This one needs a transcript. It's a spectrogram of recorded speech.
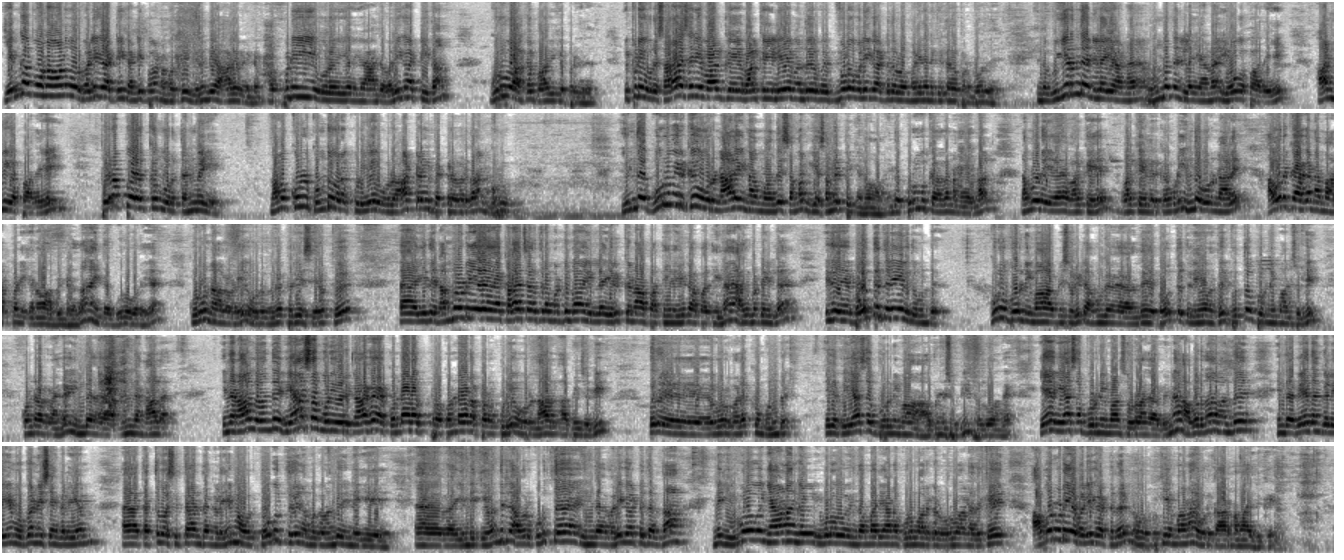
எங்க போனாலும் ஒரு வழிகாட்டி கண்டிப்பா நமக்கு இருந்தே ஆக வேண்டும். அப்படி ஒரு அந்த வழிகாட்டி தான் குருவாக பாவிக்கப்படுகிறது. இப்படி ஒரு சராசரி வாழ்க்கை வாழ்க்கையிலேயே வந்து இவ்வளவு வழிகாட்டுதல் ஒரு மனிதனுக்கு தேவைப்படும் போது இந்த உயர்ந்த நிலையான உன்னத நிலையான யோக பாதையை ஆன்மீக பாதையை பிறப்பிருக்கும் ஒரு தன்மையை நமக்குள் கொண்டு வரக்கூடிய ஒரு ஆற்றல் பெற்றவர் தான் குரு. இந்த குருவிற்கு ஒரு நாளை நாம் வந்து சமர்ப்பிக்க சமர்ப்பிக்கணும். இந்த குருவுக்காக நம்ம ஒரு நாள் நம்மளுடைய வாழ்க்கையை வாழ்க்கையில் இருக்கக்கூடிய இந்த ஒரு நாளை அவருக்காக நம்ம அர்ப்பணிக்கணும் அப்படின்றது தான் இந்த குருவுடைய குரு நாளுடைய ஒரு மிகப்பெரிய சிறப்பு. இது நம்மளுடைய கலாச்சாரத்தில் மட்டும்தான் இல்லை இருக்குன்னா பார்த்தீங்கன்னா இருக்கா பார்த்தீங்கன்னா அது மட்டும் இல்லை. இது பௌத்தத்திலேயும் இது உண்டு. குரு பூர்ணிமா அப்படின்னு சொல்லிட்டு அவங்க வந்து பௌத்தத்திலையும் வந்து புத்த பூர்ணிமான்னு சொல்லி கொண்டாடுறாங்க இந்த இந்த நாளை. இந்த நாள் வந்து வியாச முனிவருக்காக கொண்டாட கொண்டாடப்படக்கூடிய ஒரு நாள் அப்படின்னு சொல்லி ஒரு ஒரு வழக்கம் உண்டு. இது வியாச பூர்ணிமா அப்படின்னு சொல்லி சொல்லுவாங்க. ஏன் வியாச பூர்ணிமான்னு சொல்றாங்க அப்படின்னா அவர் தான் வந்து இந்த வேதங்களையும் உபநிஷங்களையும் தத்துவ சித்தாந்தங்களையும் அவர் தொகுத்து நமக்கு வந்து இன்னைக்கு இன்னைக்கு வந்துட்டு அவர் கொடுத்த இந்த வழிகாட்டுதல் தான் இன்னைக்கு இவ்வளவு ஞானங்கள் இவ்வளவு இந்த மாதிரியான குருமார்கள் உருவானதுக்கு அவருடைய வழிகாட்டுதல் ஒரு முக்கியமான ஒரு காரணமா இருக்கு.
